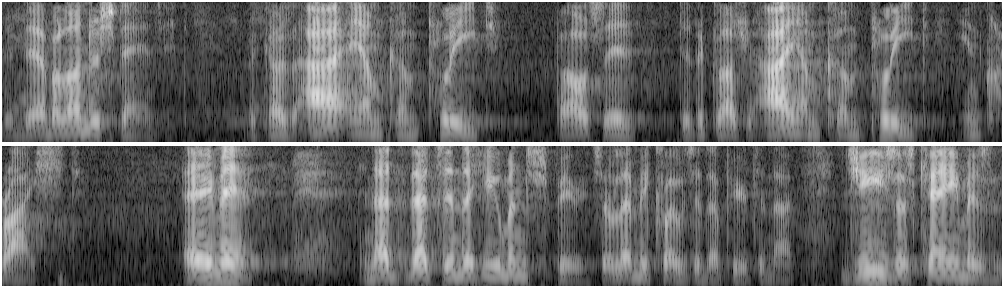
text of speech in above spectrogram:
The devil understands it because I am complete. Paul said to the Colossians, I am complete in Christ. Amen. And that, that's in the human spirit. So let me close it up here tonight. Jesus came as,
